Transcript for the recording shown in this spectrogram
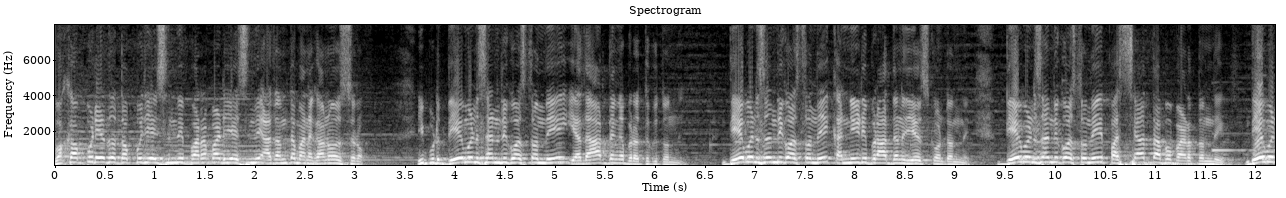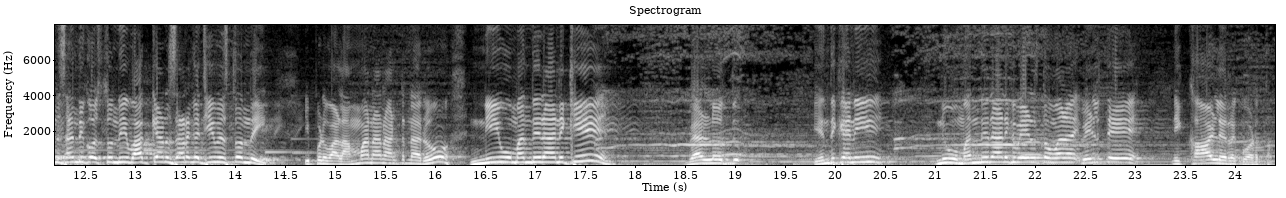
ఒకప్పుడు ఏదో తప్పు చేసింది పొరపాటు చేసింది అదంతా మనకు అనవసరం. ఇప్పుడు దేవుని సన్నిధికి వస్తుంది యథార్థంగా బ్రతుకుతుంది. దేవుని సంధికి వస్తుంది కన్నీటి ప్రార్థన చేసుకుంటుంది. దేవుని సంధికి వస్తుంది పశ్చాత్తాప పడుతుంది. దేవుని సంధికి వస్తుంది వాక్యానుసారంగా జీవిస్తుంది. ఇప్పుడు వాళ్ళ అమ్మ నాన్న అంటున్నారు నీవు మందిరానికి వెళ్ళొద్దు. ఎందుకని? నువ్వు మందిరానికి వెళ్తాం వెళ్తే నీ కాళ్ళు ఎరగొడతాం.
